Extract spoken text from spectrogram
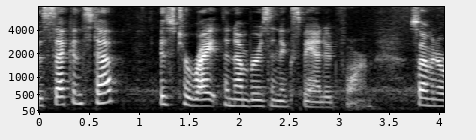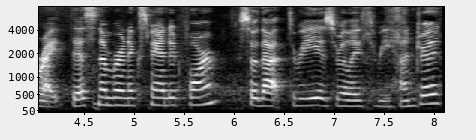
The second step is to write the numbers in expanded form. So I'm going to write this number in expanded form. So that 3 is really 300.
